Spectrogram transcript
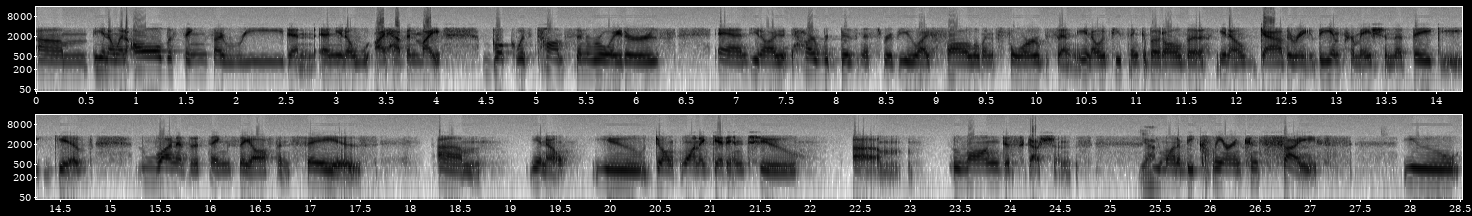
Um, you know, and all the things I read, and and you know, I have in my book with Thomson Reuters, and you know, I, Harvard Business Review. I follow in Forbes, and you know, if you think about all the you know gathering the information that they give, one of the things they often say is, um, you know, you don't want to get into um, long discussions. Yeah. You want to be clear and concise. You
